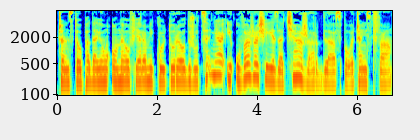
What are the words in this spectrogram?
Często padają one ofiarami kultury odrzucenia i uważa się je za ciężar dla społeczeństwa.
